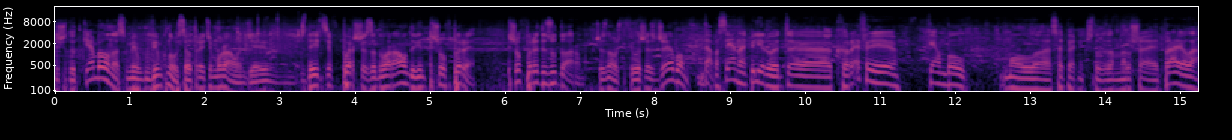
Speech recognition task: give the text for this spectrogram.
І Що тут Кембл у нас вмім- вімкнувся у третьому раунді. Здається, вперше за два раунди він пішов вперед. Пішов вперед із ударом. Хоча знову ж таки лише з джебом. Да, постоянно апеллирует э, к рефери Кэмпбелл, мол, э, соперник что-то там нарушает правила.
